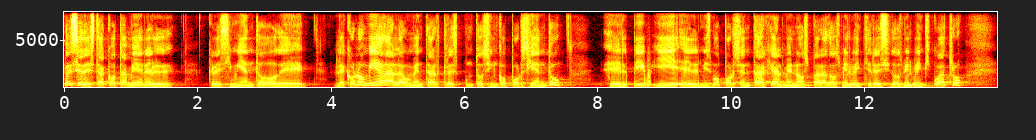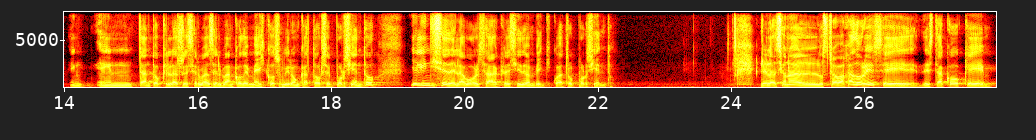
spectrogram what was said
pues se destacó también el crecimiento de la economía al aumentar 3.5% el PIB y el mismo porcentaje al menos para 2023 y 2024, en, en, tanto que las reservas del Banco de México subieron 14% y el índice de la bolsa ha crecido en 24%. En relación a los trabajadores, se destacó que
